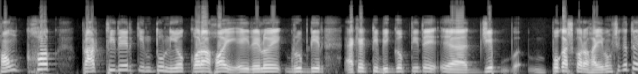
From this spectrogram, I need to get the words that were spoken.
সংখ্যক প্রার্থীদের কিন্তু নিয়োগ করা হয় এই রেলওয়ে গ্রুপ ডির এক একটি বিজ্ঞপ্তিতে যে প্রকাশ করা হয় এবং সেক্ষেত্রে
